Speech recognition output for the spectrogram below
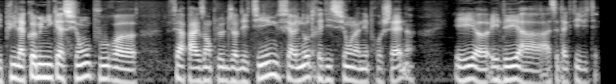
et puis la communication pour faire par exemple le job dating, faire une autre édition l'année prochaine et euh, aider à, cette activité.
